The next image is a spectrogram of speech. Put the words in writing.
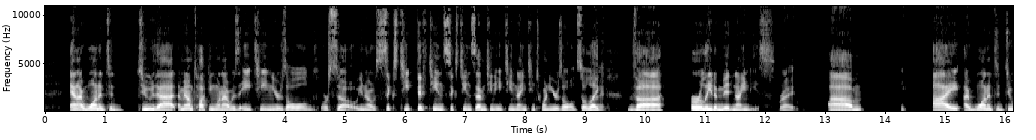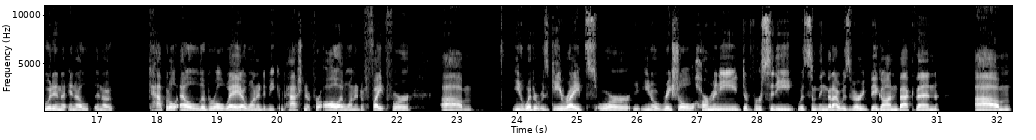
and i wanted to do that i mean i'm talking when i was 18 years old or so you know 16 15 16 17 18 19 20 years old so like Right. the early to mid 90s right. um i i wanted to do it in a, in a in a capital L liberal way. I wanted to be compassionate for all. I wanted to fight for, um, you know, whether it was gay rights or you know racial harmony, diversity was something that I was very big on back then. Um,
